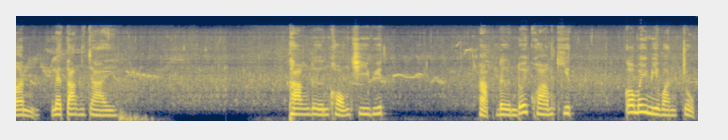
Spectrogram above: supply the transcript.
มั่นและตั้งใจ ทางเดินของชีวิต หากเดินด้วยความคิด ก็ไม่มีวันจบ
